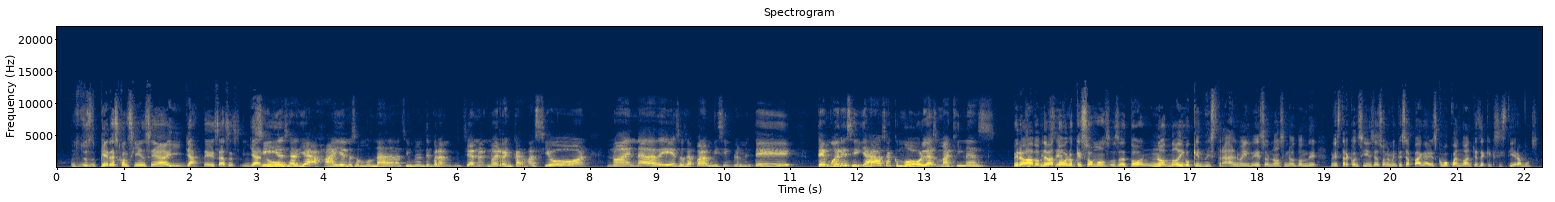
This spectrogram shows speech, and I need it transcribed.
pierdes conciencia y ya te deshaces? Y ya sí, no. o sea, ya, ajá, ya no somos nada, simplemente para, ya no, no hay reencarnación, no hay nada de eso, o sea, para mí simplemente te mueres y ya, o sea, como las máquinas. Pero o sea, ¿a dónde va se- todo lo que somos? O sea, todo, no, no digo que nuestra alma y eso, no, sino donde nuestra conciencia solamente se apaga. Es como cuando antes de que existiéramos.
